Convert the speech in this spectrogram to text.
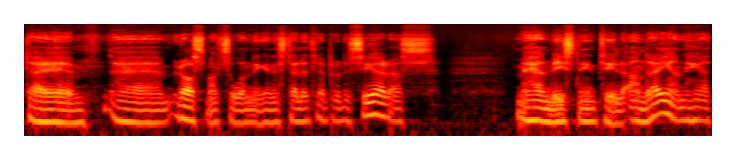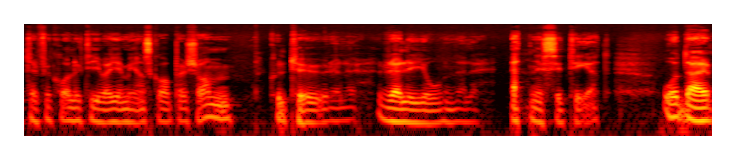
där eh, eh rasmaktsordningen istället reproduceras med hänvisning till andra enheter för kollektiva gemenskaper som kultur, eller religion eller etnicitet. Och där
